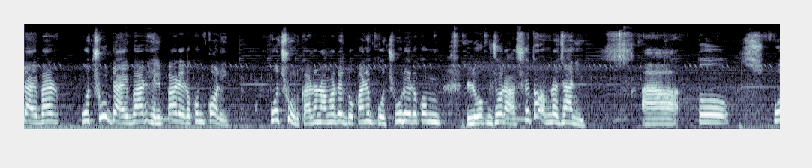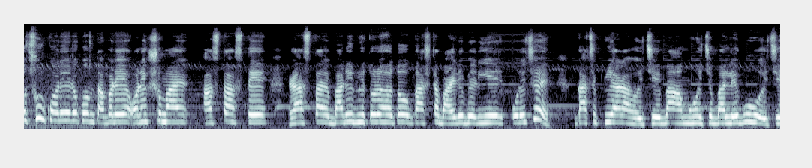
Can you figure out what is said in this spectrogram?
ড্রাইভার প্রচুর ড্রাইভার হেল্পার এরকম করে। প্রচুর, কারণ আমাদের দোকানে প্রচুর এরকম লোকজন আসে তো, আমরা জানি। তো প্রচুর করে এরকম, তারপরে অনেক সময় আস্তে আস্তে রাস্তায়, বাড়ির ভিতরে হয়তো গাছটা বাইরে বেরিয়ে পড়েছে, গাছে পেয়ারা হয়েছে বা আম হয়েছে বা লেবু হয়েছে,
